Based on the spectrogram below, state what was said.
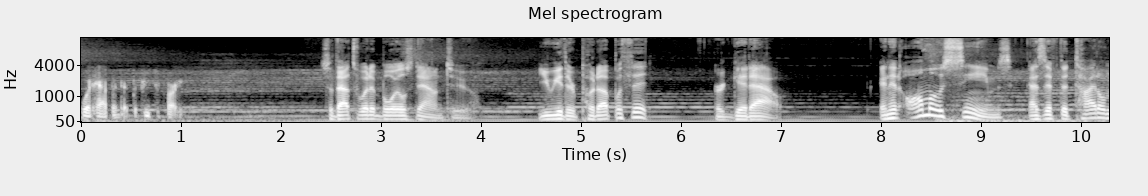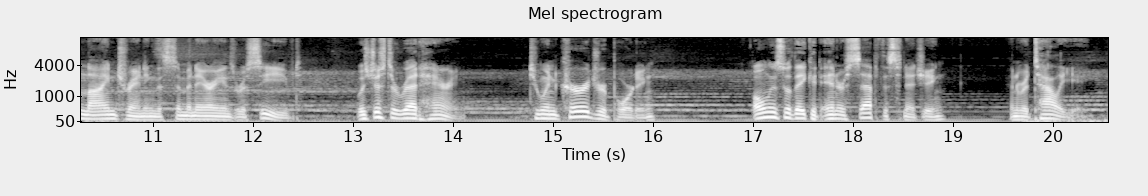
what happened at the pizza party. So that's what it boils down to. You either put up with it or get out. And it almost seems as if the Title IX training the seminarians received was just a red herring to encourage reporting only so they could intercept the snitching and retaliate.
